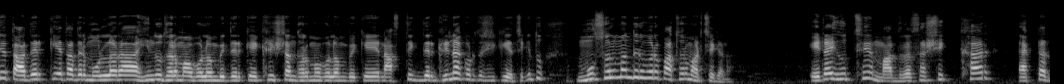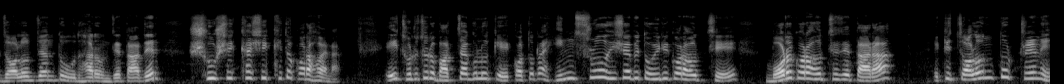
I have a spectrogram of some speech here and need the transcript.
যে তাদেরকে, তাদের মোল্লারা হিন্দু ধর্মাবলম্বীদেরকে, খ্রিস্টান ধর্মাবলম্বীকে, নাস্তিকদের ঘৃণা করতে শিখিয়েছে, কিন্তু মুসলমানদের উপরে পাথর মারছে কেন? এটাই হচ্ছে মাদ্রাসা শিক্ষার একটা জলজ্যান্ত উদাহরণ যে তাদের সুশিক্ষা শিক্ষিত করা হয় না। এই ছোট ছোট বাচ্চাগুলোকে কতটা হিংস্র হিসেবে তৈরি করা হচ্ছে, বড় করা হচ্ছে যে তারা একটি চলন্ত ট্রেনে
